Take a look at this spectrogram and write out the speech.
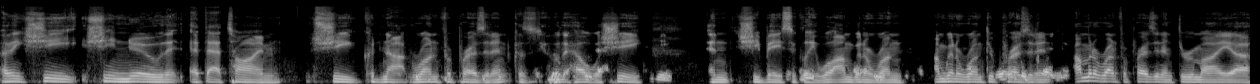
I think she she knew that at that time she could not run for president because who the hell was she? And she basically, well, I'm gonna run. I'm gonna run through president. I'm gonna run for president through my uh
